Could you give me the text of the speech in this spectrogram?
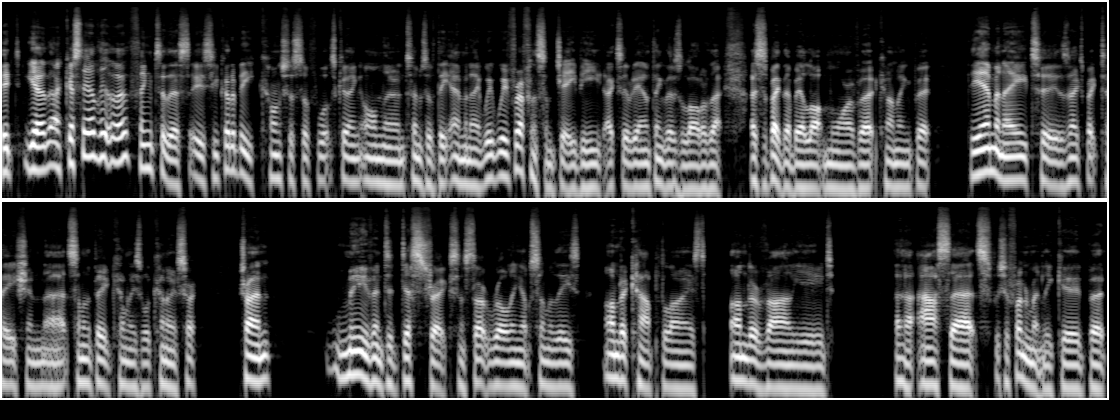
It, yeah, I guess the other, other thing to this is you've got to be conscious of what's going on there in terms of the M and A. We, we've referenced some JV activity, and I think there's a lot of that. I suspect there'll be a lot more of it coming. But the M and A too, there's an expectation that some of the big companies will kind of start try and move into districts and start rolling up some of these undercapitalized, undervalued uh, assets, which are fundamentally good, but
